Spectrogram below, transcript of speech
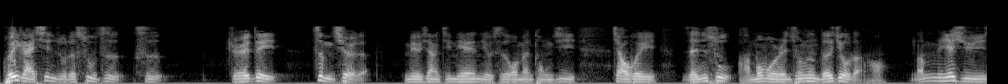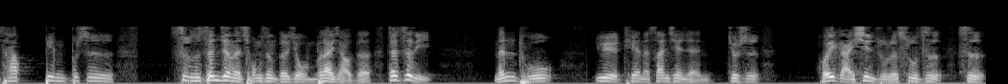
悔改信主的数字是绝对正确的，没有像今天有时我们统计教会人数啊，某某人重生得救了哈，那么也许他并不是是不是真正的重生得救，我们不太晓得。在这里，门徒约添了三千人，就是悔改信主的数字是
